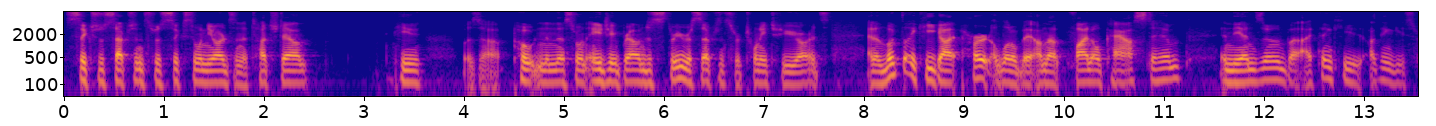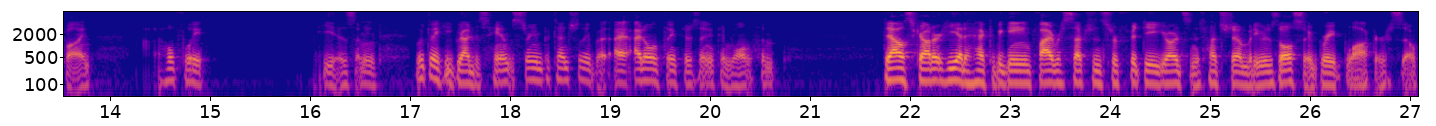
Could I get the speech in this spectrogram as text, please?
six receptions for 61 yards and a touchdown. He was uh, potent in this one. AJ Brown, just three receptions for 22 yards and it looked like he got hurt a little bit on that final pass to him in the end zone. But I think he, I think he's fine. hopefully, he is. I mean, it looked like he grabbed his hamstring potentially, but I, I don't think there's anything wrong with him. Dallas Goedert, he had a heck of a game, five receptions for 58 yards and a touchdown, but he was also a great blocker, so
